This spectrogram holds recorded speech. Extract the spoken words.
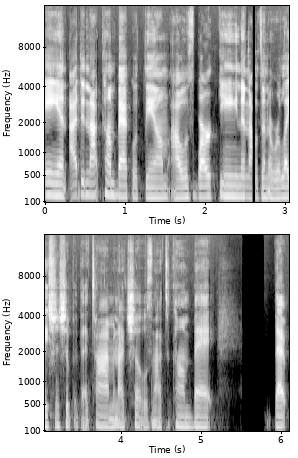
And I did not come back with them. I was working and I was in a relationship at that time, and I chose not to come back. That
